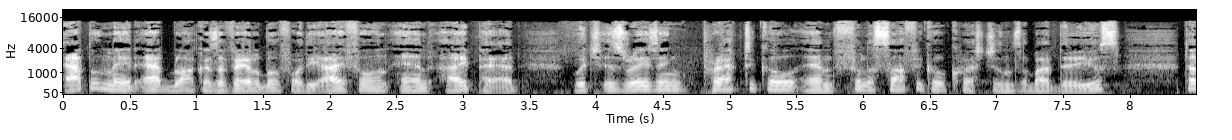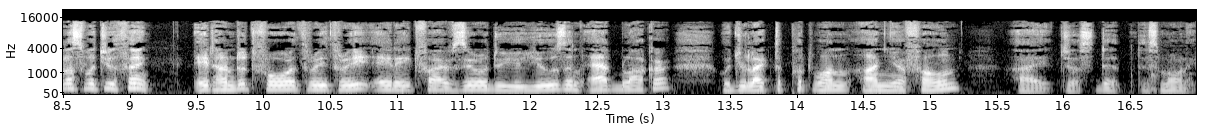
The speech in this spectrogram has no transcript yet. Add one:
Apple made ad blockers available for the iPhone and iPad, which is raising practical and philosophical questions about their use. Tell us what you think. 800 433 8850. Do you use an ad blocker? Would you like to put one on your phone? I just did this morning.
